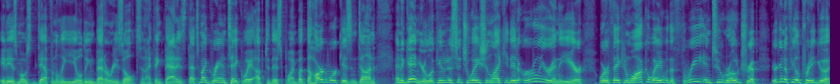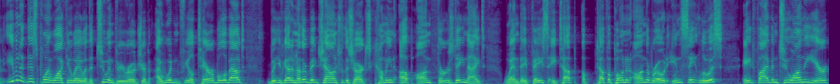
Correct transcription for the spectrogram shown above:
it is most definitely yielding better results. And I think that is that's my grand takeaway up to this point. But the hard work isn't done. And again, you're looking at a situation like you did earlier in the year, where if they can walk away with a three and two road trip, you're going to feel pretty good. Even at this point, walking away with a two and three road trip, I wouldn't feel terrible about. But you've got another big challenge for the Sharks coming up on Thursday night when they face a tough, a tough opponent on the road in St. Louis. 8 5 and 2 on the year.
